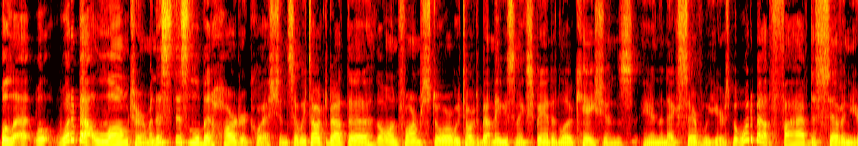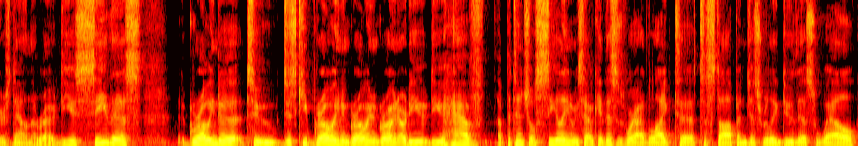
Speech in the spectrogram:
Well, uh, well, what about long term? And this this is a little bit harder question. So we talked about the the on farm store. We talked about maybe some expanded locations in the next several years. But what about five to seven years down the road? Do you see this growing to to just keep growing and growing and growing, or do you do you have a potential ceiling? We say, okay, this is where I'd like to to stop and just really do this well,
